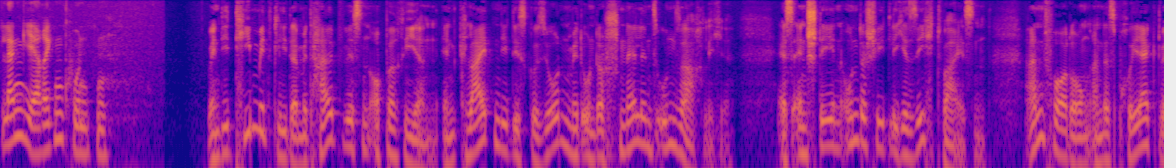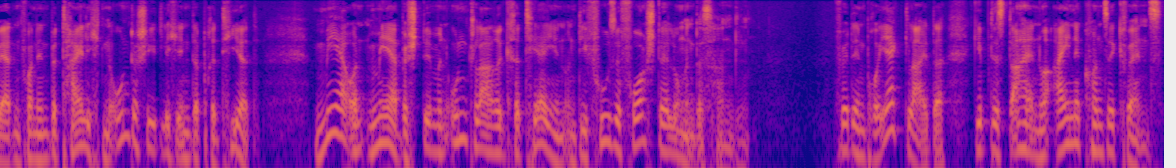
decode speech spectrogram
langjährigen Kunden. Wenn die Teammitglieder mit Halbwissen operieren, entgleiten die Diskussionen mitunter schnell ins Unsachliche. Es entstehen unterschiedliche Sichtweisen. Anforderungen an das Projekt werden von den Beteiligten unterschiedlich interpretiert. Mehr und mehr bestimmen unklare Kriterien und diffuse Vorstellungen das Handeln. Für den Projektleiter gibt es daher nur eine Konsequenz.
